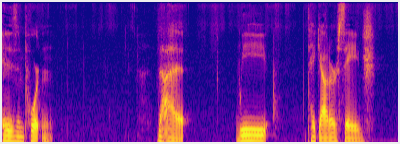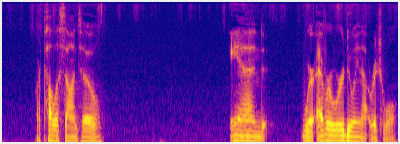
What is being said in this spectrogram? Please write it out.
it is important that we take out our sage, our Palo Santo, and wherever we're doing that ritual,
